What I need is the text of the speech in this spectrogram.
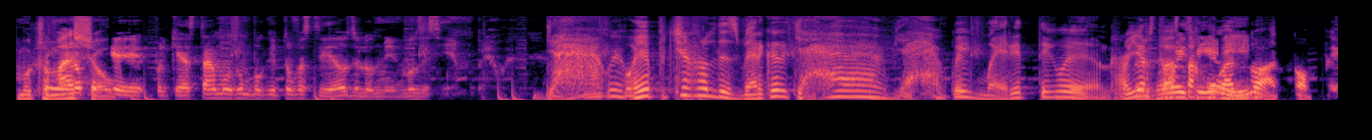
mucho más bueno show. Porque, porque ya estábamos un poquito fastidiados de los mismos de siempre, güey. Ya, güey. Oye, pinche Roldesberger, ya, ya, güey, muérete, güey. Roger está, güey jugando ahí. a tope.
